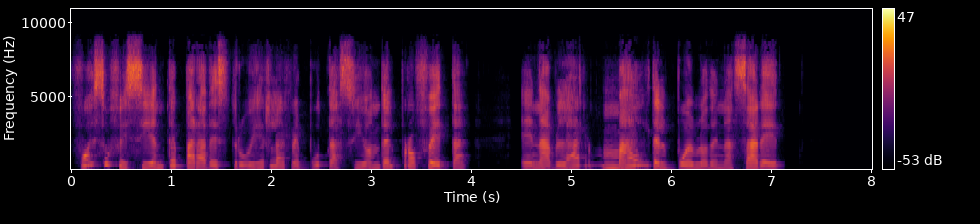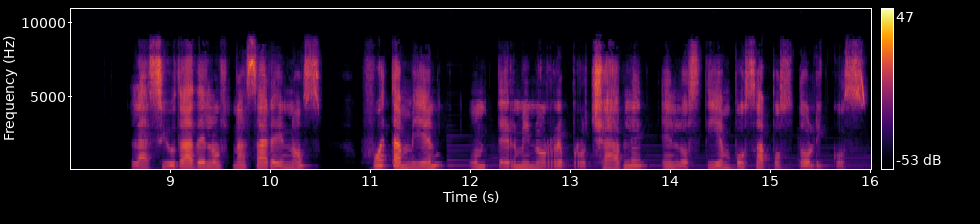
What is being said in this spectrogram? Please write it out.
fue suficiente para destruir la reputación del profeta en hablar mal del pueblo de Nazaret. La ciudad de los nazarenos fue también un término reprochable en los tiempos apostólicos.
